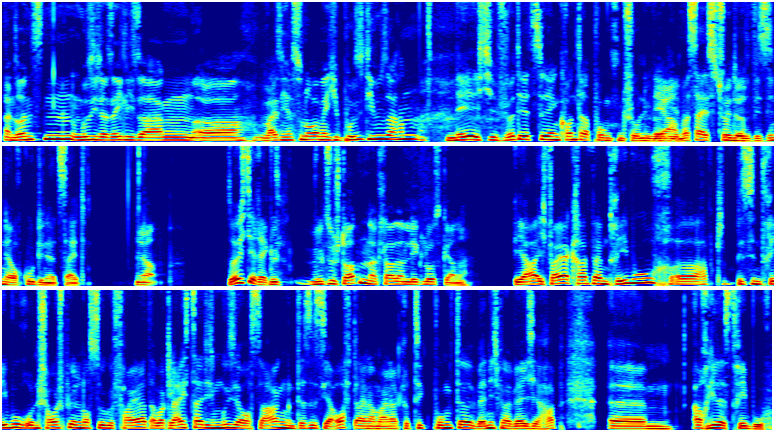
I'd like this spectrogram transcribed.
Ansonsten muss ich tatsächlich sagen, äh, weiß nicht, hast du noch irgendwelche positiven Sachen? Nee, ich würde jetzt zu den Kontrapunkten schon übergehen. Ja, Was heißt schon, wir, wir sind ja auch gut in der Zeit. Ja. Soll ich direkt? Will, willst du starten? Na klar, dann leg los gerne. Ja, ich war ja gerade beim Drehbuch, äh, habe ein bisschen Drehbuch und Schauspiel noch so gefeiert, aber gleichzeitig muss ich auch sagen, und das ist ja oft einer meiner Kritikpunkte, wenn ich mal welche hab, ähm, auch hier das Drehbuch.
